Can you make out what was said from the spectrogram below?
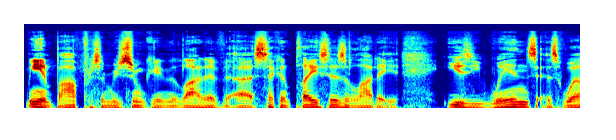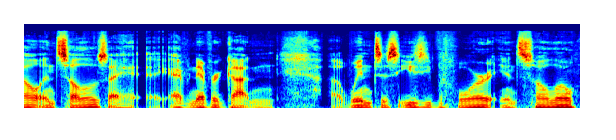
me and Bob for some reason getting a lot of uh, second places, a lot of easy wins as well in solos. I I've never gotten uh, wins this easy before in solo.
